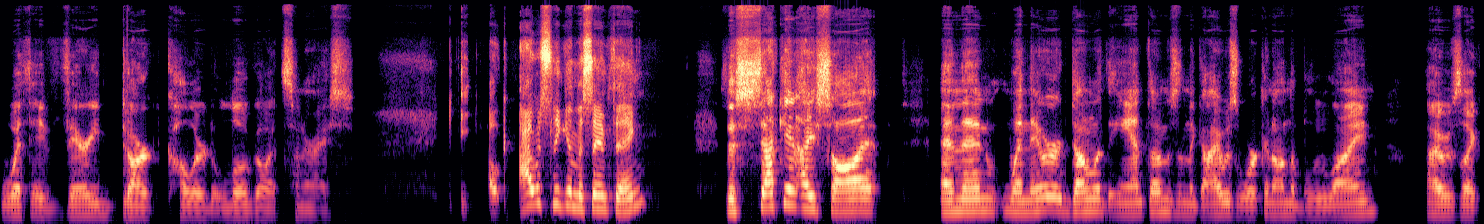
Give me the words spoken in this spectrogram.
with a very dark colored logo at center ice? Okay, oh, I was thinking the same thing. The second I saw it, and then when they were done with the anthems and the guy was working on the blue line, I was like,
